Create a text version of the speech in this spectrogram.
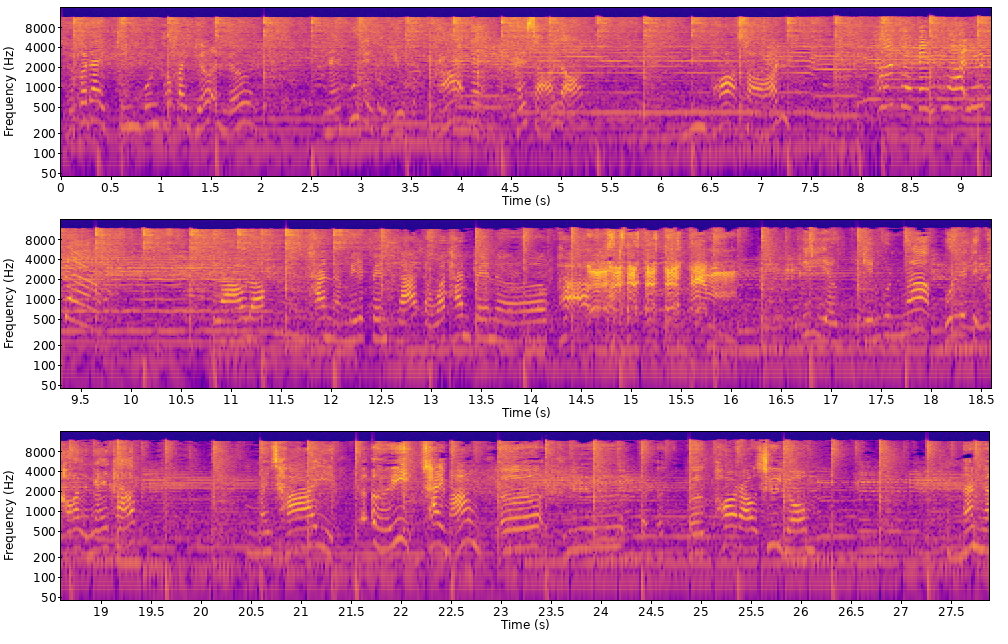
เธอก็ได้กินบุญเข้าไปเยอะเลยนายพูดองกับอยู่กับพระเนี่ยใครสอนเหรออืมพ่อสอน พ่อเธอเป็นพระหรือเปล่า เปล่าหรอก ท่านน่ะไม่ได้เป็นพระแต่ว่าท่านเป็นเออพระพี่เหยี่ยวกินบุญมากบุญเลยติดคอหรือไงครับ ไม่ใช่ เอ้ย ใช่มั้ง เออคือเออเออพ่อเราชื่อยม นั่นไง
